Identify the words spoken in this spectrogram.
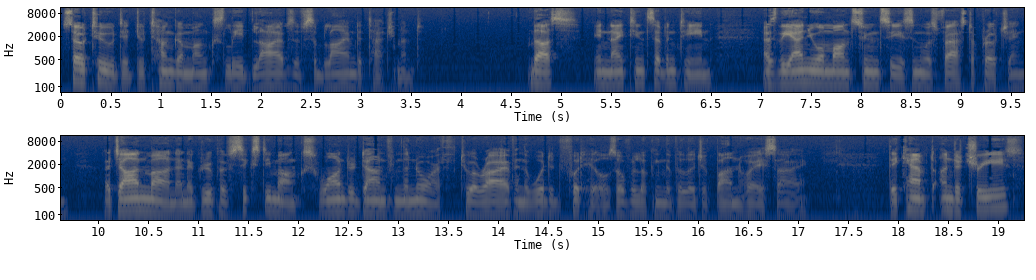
So too did Dhutanga monks lead lives of sublime detachment. Thus, in 1917, as the annual monsoon season was fast approaching, Ajahn Mun and a group of sixty monks wandered down from the north to arrive in the wooded foothills overlooking the village of Ban Hui Sai. They camped under trees,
